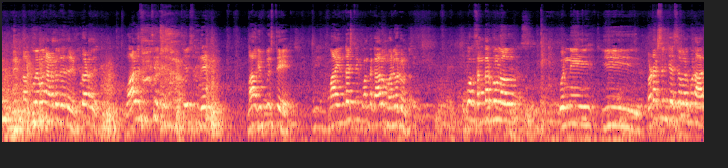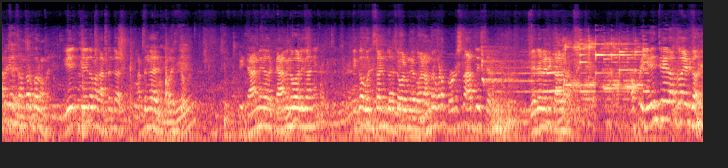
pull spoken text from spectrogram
నేను తక్కువ ఏమని అడగలేదు ఎప్పుడు అడగలేదు. వాళ్ళు ఫిక్స్ చేసి చేసిన రేట్ మాకు ఇప్పిస్తే మా ఇండస్ట్రీ కొంతకాలం మనుగడ ఉంటుంది. ఒక్కొక్క సందర్భంలో కొన్ని ఈ ప్రొడక్షన్ చేసే వాళ్ళు కూడా ఆపేసే సందర్భాలు ఉన్నాయి. ఏం చేయాలో మాకు అర్థం కాదు. అర్థం కాదు పరిస్థితి. ఈ డ్యామిన్ డ్యామిన వాళ్ళు కానీ ఇంకా ఒరిస్సా నుంచి వచ్చేవాళ్ళు కానీ వాళ్ళందరూ కూడా ప్రొడక్షన్ ఆఫ్ చేశారు. వేరే వేరే కారణం అప్పుడు ఏం చేయాలో అర్థమయ్యేది కాదు.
